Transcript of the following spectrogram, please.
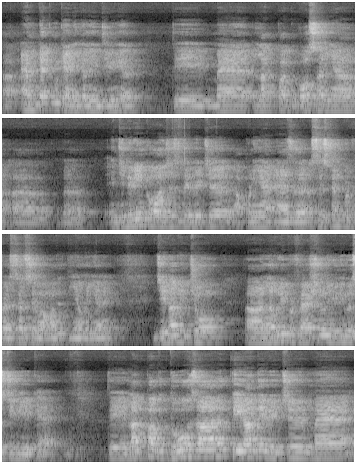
M Tech mechanical engineer ਤੇ ਮੈਂ ਲਗਭਗ ਬਹੁਤ ਸਾਰੀਆਂ ਇੰਜੀਨੀਅਰਿੰਗ ਕਾਲਜਸ ਦੇ ਵਿੱਚ ਆਪਣੀਆਂ ਐਜ਼ ਅਸਿਸਟੈਂਟ ਪ੍ਰੋਫੈਸਰ ਸੇਵਾਵਾਂ ਦਿੱਤੀਆਂ ਹੋਈਆਂ ਨੇ ਜਿਨ੍ਹਾਂ ਵਿੱਚੋਂ ਲਵਲੀ ਪ੍ਰੋਫੈਸ਼ਨਲ ਯੂਨੀਵਰਸਿਟੀ ਵੀ ਇੱਕ ਹੈ। ਤੇ ਲਗਭਗ 2013 ਦੇ ਵਿੱਚ ਮੈਂ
